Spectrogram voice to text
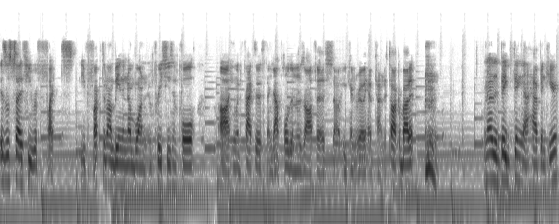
Izzo says he reflects he reflected on being the number one in preseason poll. Uh, he went to practice, then got pulled into his office, so he couldn't really have time to talk about it. Another big thing that happened here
